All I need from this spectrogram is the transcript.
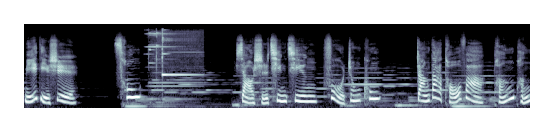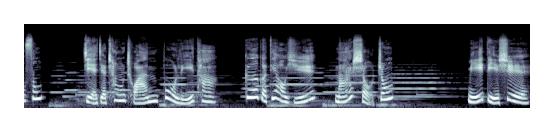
谜底是葱。小时青青腹中空，长大头发蓬蓬松。姐姐撑船不离他，哥哥钓鱼拿手中。谜底是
